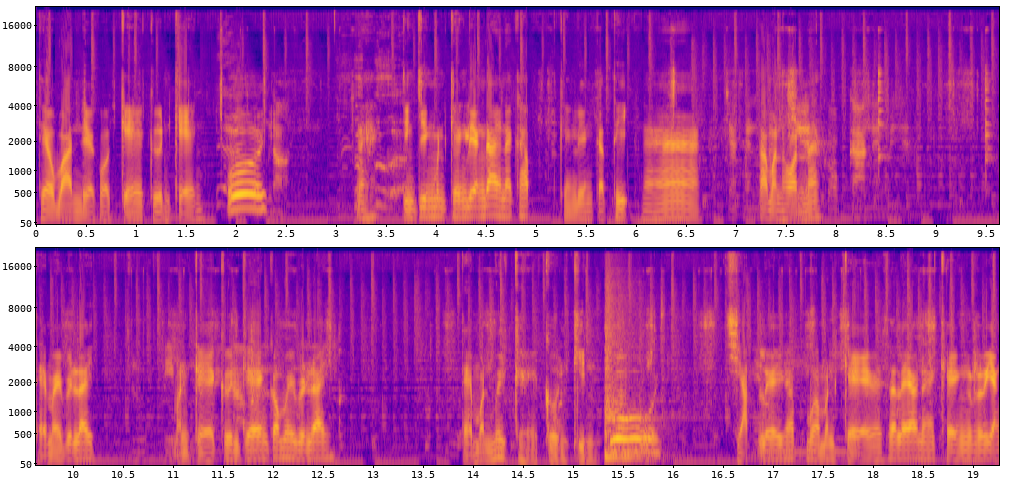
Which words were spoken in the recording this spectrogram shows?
ฮะเที่ยวบ้านเดียวกว่าแกเกินแกงโอ้ยอะนะจริง ๆ มันแกงเลี้ยงได้นะครับแกงเลี้ยงกะทินะจะทำตามันหอนนะกรอบกลางนั่นไหมนะ แต่ไม่เป็นไรลูกตีมันแก่เกินแกงก็ไม่เป็นไร แต่มันไม่แก่เกินกินโอ้ยชัดเลยครับ เมื่อมันแก่ไปซะแล้วนะแกงเรียง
